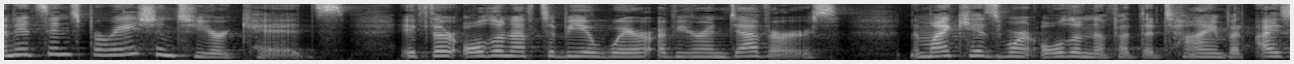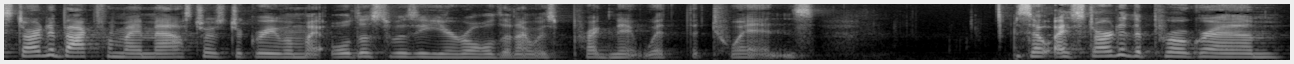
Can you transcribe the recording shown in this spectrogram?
And it's inspiration to your kids if they're old enough to be aware of your endeavors. Now, my kids weren't old enough at the time, but I started back from my master's degree when my oldest was a year old and I was pregnant with the twins. So I started the program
